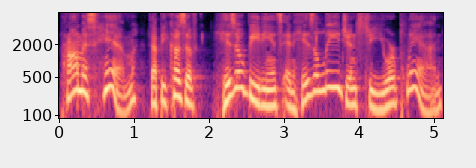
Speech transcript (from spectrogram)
Promise him that because of his obedience and his allegiance to your plan,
